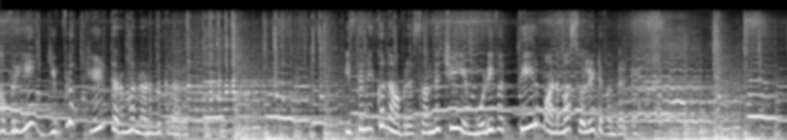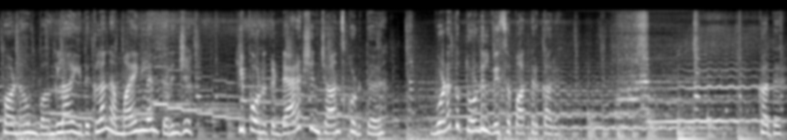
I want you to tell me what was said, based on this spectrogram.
அவர் ஏன் இவ்ளோ கீழ்த்தரமா நடந்துக்கிறாரு? இத்தனைக்கும் நான் அவரை சந்திச்சு என் முடிவை தீர்மானமா சொல்லிட்டு வந்திருக்கேன். பணம் பங்களா இதுக்கெல்லாம் நான் மயங்கலன்னு தெரிஞ்சு இப்போ உனக்கு டைரக்ஷன் சான்ஸ் கொடுத்து உனக்கு தூண்டல் வீச பார்த்திருக்காரு. கதிர்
